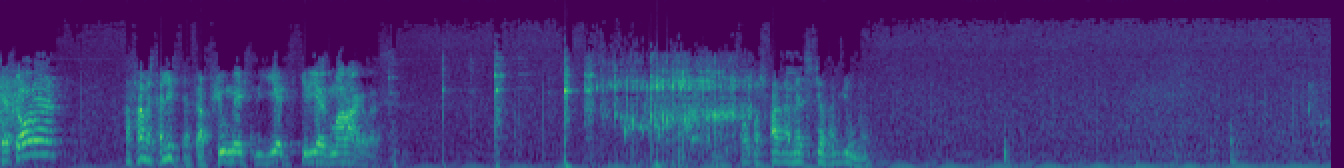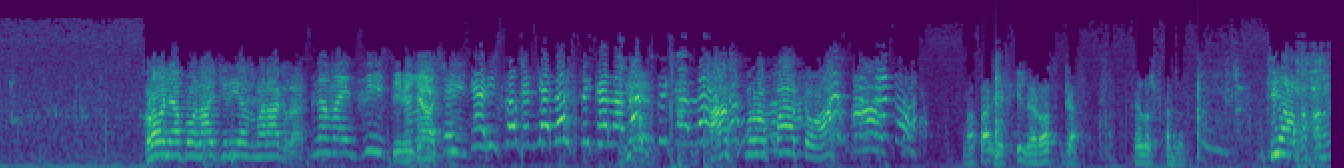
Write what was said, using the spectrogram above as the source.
Και τώρα θα φάμε στα λίθια. Θα πιούμε στην υγεία της κυρίας Μαράγδας. Όπως φάγαμε έτσι και θα πιούμε. Χρόνια πολλά, κυρίας Σμαράγδα. Να μαζί Την υγεία σου. Ευχαριστώ, παιδιά. Να είστε καλά, να Ναι. είστε καλά. Άσπρο πάτο, άσπρο πάτο. Να πάρει φίλε Ρόθιγκα. Τέλος πάντων. Τι άλλο θα φάμε;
